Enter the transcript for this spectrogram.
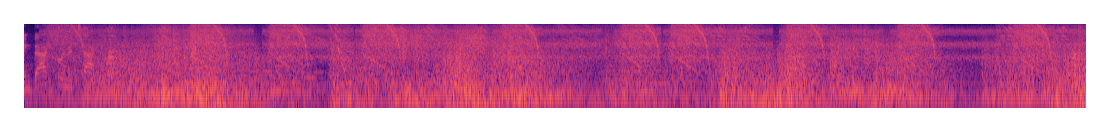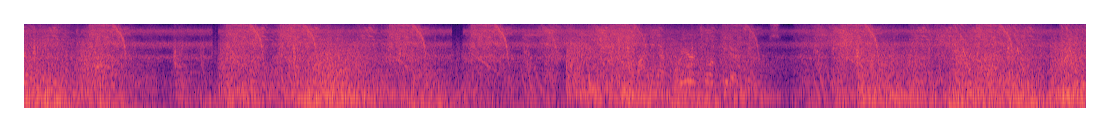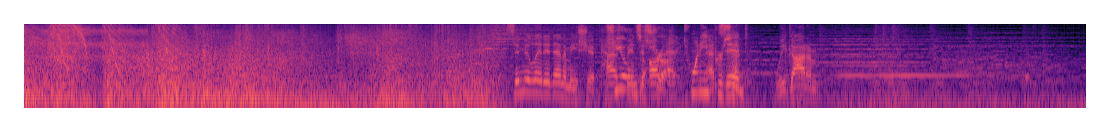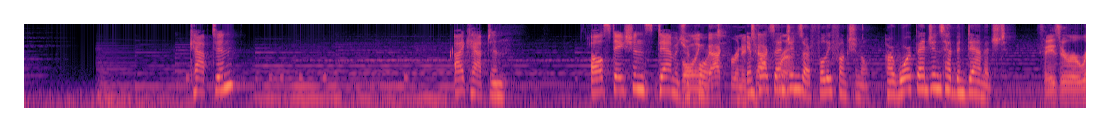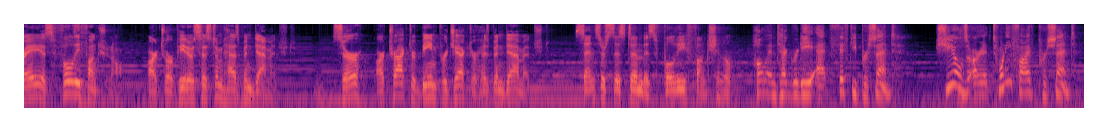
Back for an attack run. Simulated enemy ship has been Shields are destroyed. at 20%. That's it. We got him. Captain? Aye, Captain. All stations, damage Falling report. back for an attack Impulse run. engines are fully functional. Our warp engines have been damaged. Phaser array is fully functional. Our torpedo system has been damaged. Sir, our tractor beam projector has been damaged. Sensor system is fully functional. Hull integrity at 50%. Shields are at 25%.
